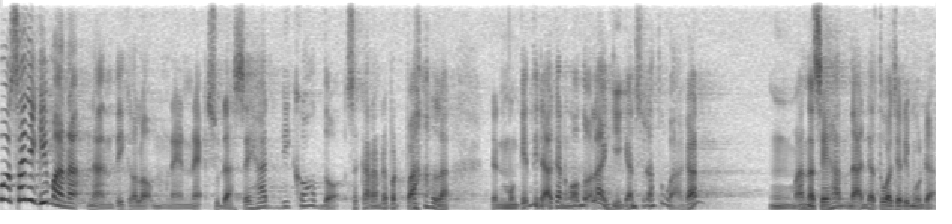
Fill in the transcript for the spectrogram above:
Puasanya gimana? nanti kalau nenek sudah sehat dikodok. Sekarang dapat pahala. Dan mungkin tidak akan ngodok lagi kan? Sudah tua kan? Hmm, mana sehat? tidak ada tua jadi muda.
